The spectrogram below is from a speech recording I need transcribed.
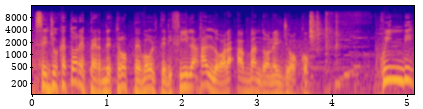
Se il giocatore perde troppe volte di fila, allora abbandona il gioco. Quindi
